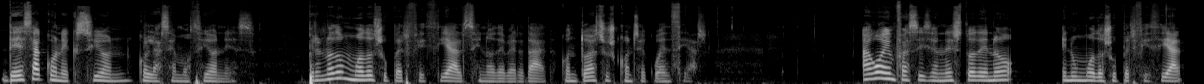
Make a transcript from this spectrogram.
de esa conexión con las emociones, pero no de un modo superficial, sino de verdad, con todas sus consecuencias. Hago énfasis en esto de no en un modo superficial,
